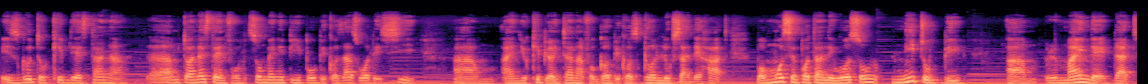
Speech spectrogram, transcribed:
it's good to keep the external um, to an extent for so many people because that's what they see. Um, and you keep your internal for God because God looks at the heart. But most importantly, we also need to be um, reminded that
